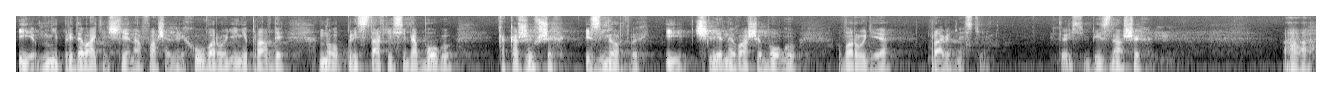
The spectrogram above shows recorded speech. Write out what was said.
и не предавайте членов ваших греху в ороде неправды, но представьте себя Богу, как оживших из мертвых, и члены ваши Богу в ороде праведности. То есть без наших а,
